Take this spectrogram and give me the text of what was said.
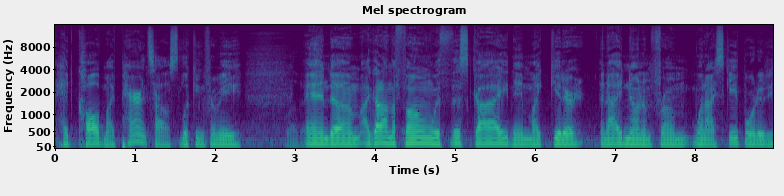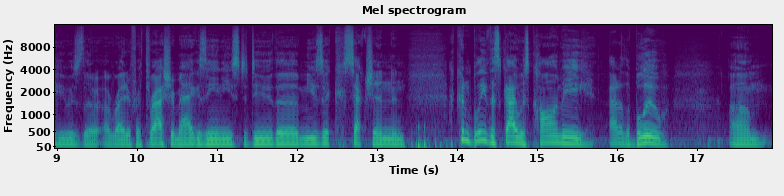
had called my parents' house looking for me, and um, I got on the phone with this guy named Mike Gitter, and I had known him from when I skateboarded. He was the, a writer for Thrasher magazine. He used to do the music section, and I couldn't believe this guy was calling me out of the blue. Um,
